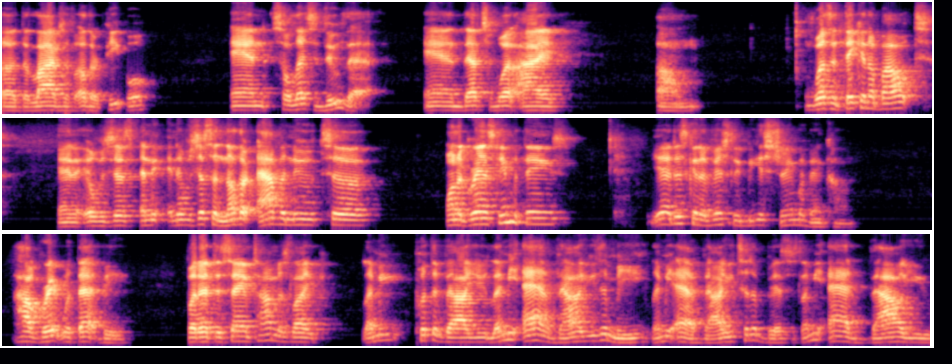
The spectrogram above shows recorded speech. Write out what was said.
uh, the lives of other people. And so let's do that. And that's what I um, wasn't thinking about. And it was just, and it, and it was just another avenue to, on the grand scheme of things, yeah, this can eventually be a stream of income. How great would that be? But at the same time, it's like, let me put the value, let me add value to me, let me add value to the business, let me add value,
